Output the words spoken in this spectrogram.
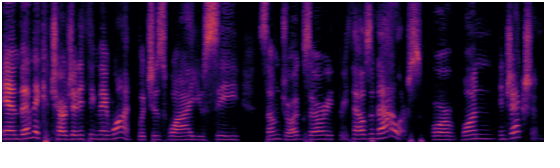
and then they can charge anything they want which is why you see some drugs are $3000 for one injection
